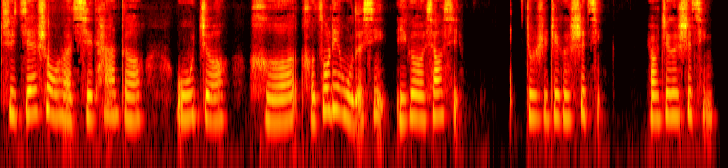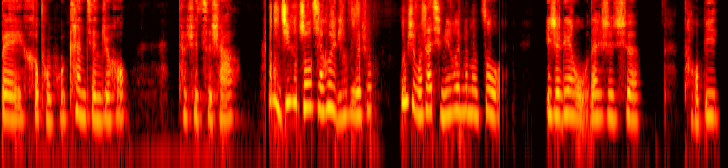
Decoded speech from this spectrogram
去接受了其他的舞者和合作练舞的信一个消息，就是这个事情。然后这个事情被贺鹏鹏看见之后，他去自杀了。你这个时候才会理解说，为什么他前面会那么做，一直练舞，但是却逃避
